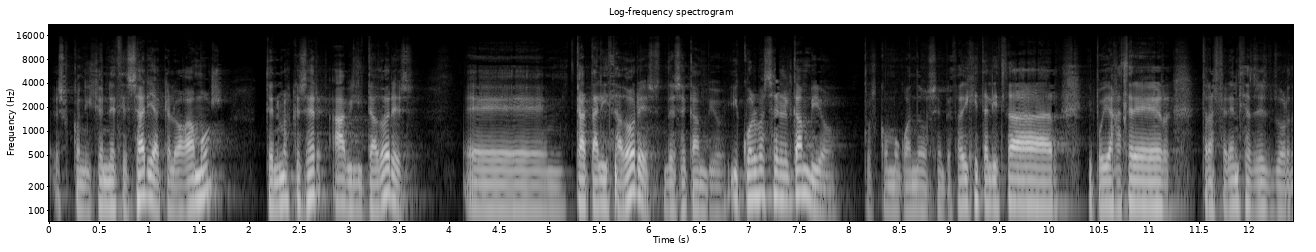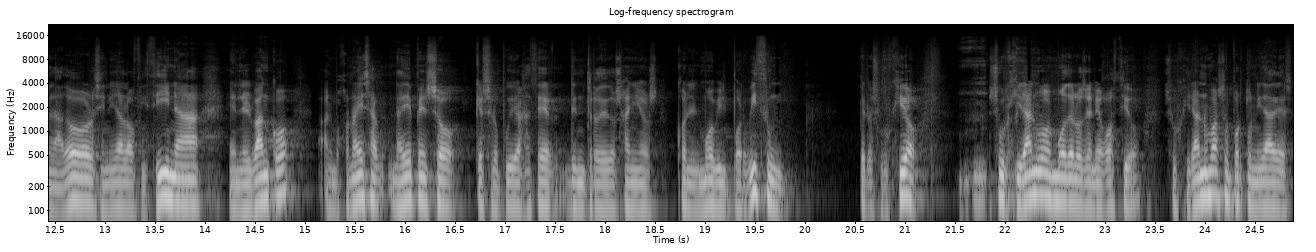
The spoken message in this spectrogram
es condición necesaria que lo hagamos, tenemos que ser habilitadores, eh, catalizadores de ese cambio. ¿Y cuál va a ser el cambio? Pues como cuando se empezó a digitalizar y podías hacer transferencias desde tu ordenador sin ir a la oficina, en el banco, a lo mejor nadie, pensó que se lo pudieras hacer dentro de dos años con el móvil por Bizum, pero surgió. Surgirán nuevos modelos de negocio, surgirán nuevas oportunidades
